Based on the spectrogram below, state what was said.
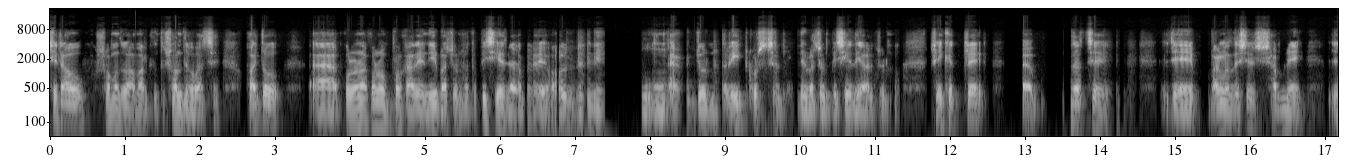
সেটাও সম্বন্ধে আমার কিন্তু সন্দেহ আছে। হয়তো কোনো না কোনো প্রকারে নির্বাচন হয়তো পিছিয়ে যাবে। অলরেডি একজন রেড করছেন নির্বাচন পিছিয়ে দেওয়ার জন্য। সেই ক্ষেত্রে যাচ্ছে যে বাংলাদেশের সামনে যে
